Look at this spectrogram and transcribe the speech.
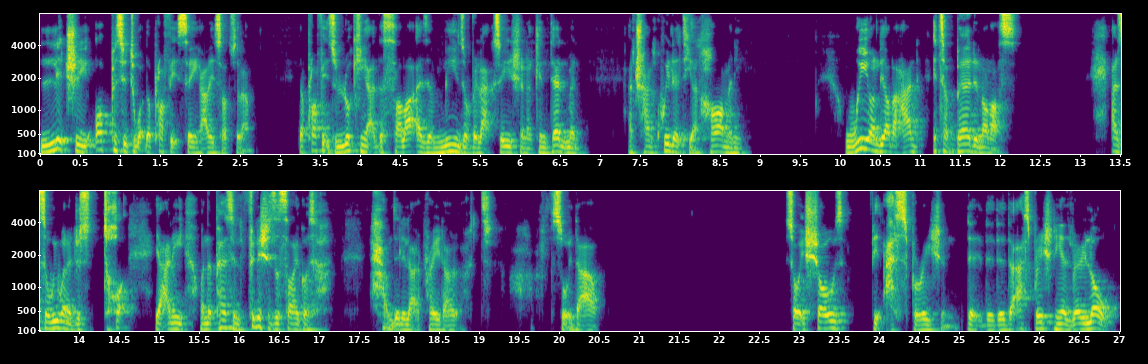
Literally opposite to what the Prophet is saying, alayhi The Prophet is looking at the salah as a means of relaxation and contentment and tranquility and harmony. We, on the other hand, it's a burden on us. And so we want to just talk. Yani, when the person finishes the salah, goes, Alhamdulillah, I prayed, I, I sorted that out. So it shows the aspiration. The, the, the, aspiration here is very low.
